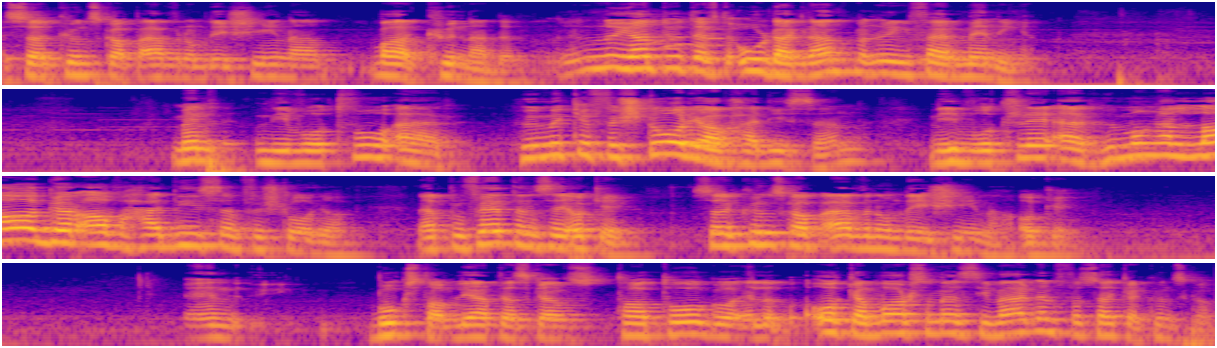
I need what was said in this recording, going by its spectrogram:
Sök kunskap även om det är Kina. Bara kunna den. Nu är jag inte ute efter ordagrant, men ungefär meningen. Men nivå två är, hur mycket förstår jag av hadisen? Nivå tre är, hur många lager av hadisen förstår jag? När profeten säger, okej, okay, sök kunskap även om det är Kina. Okej. Okay. En bokstavlig att jag ska ta tåg och, eller åka var som helst i världen för att söka kunskap.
